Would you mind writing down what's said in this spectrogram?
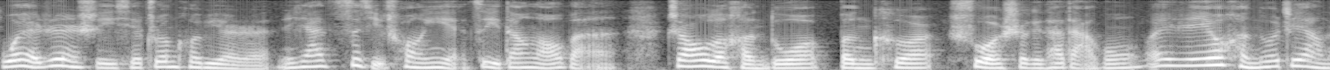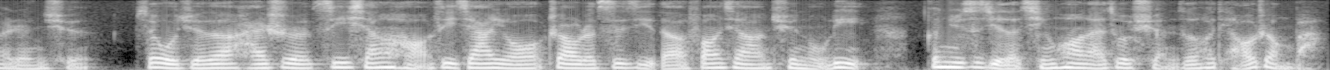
我也认识一些专科毕业人，人家自己创业，自己当老板，招了很多本科、硕士给他打工。哎，也有很多这样的人群。所以我觉得还是自己想好，自己加油，照着自己的方向去努力，根据自己的情况来做选择和调整吧。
